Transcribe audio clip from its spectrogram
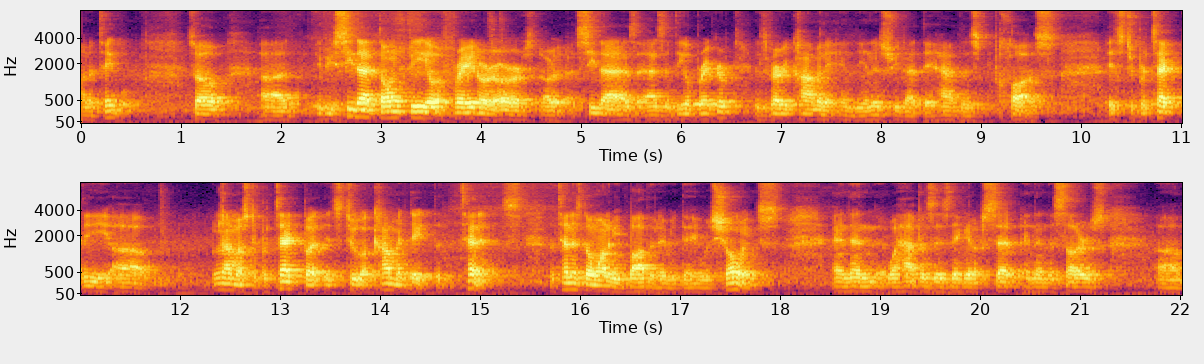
on the table. So Uh, if you see that, don't be afraid or, or, or see that as, as a deal breaker. It's very common in the industry that they have this clause. It's to protect the, uh, not much to protect, but it's to accommodate the tenants. The tenants don't want to be bothered every day with showings. And then what happens is they get upset, and then the sellers um,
